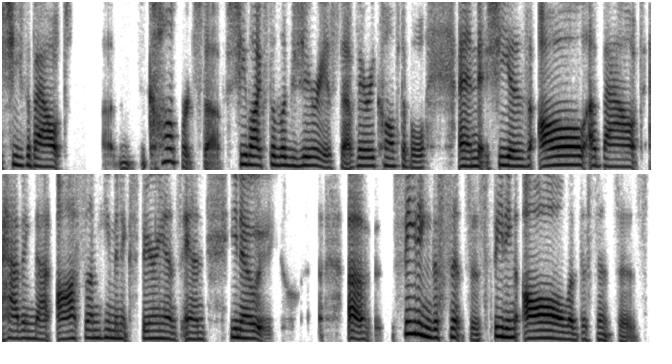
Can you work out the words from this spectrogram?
she's about uh, comfort stuff. She likes the luxurious stuff, very comfortable. And she is all about having that awesome human experience and, you know, uh, feeding the senses, feeding all of the senses.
